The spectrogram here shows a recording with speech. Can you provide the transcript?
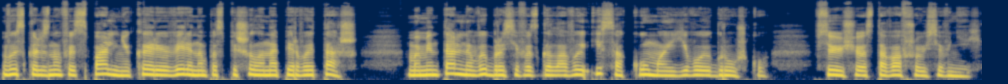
Выскользнув из спальни, Кэрри уверенно поспешила на первый этаж, моментально выбросив из головы и Сакума, и его игрушку, все еще остававшуюся в ней.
